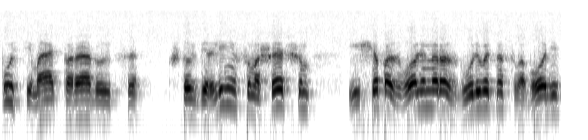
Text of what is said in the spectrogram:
Пусть и мать порадуется, что в Берлине сумасшедшим еще позволено разгуливать на свободе.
